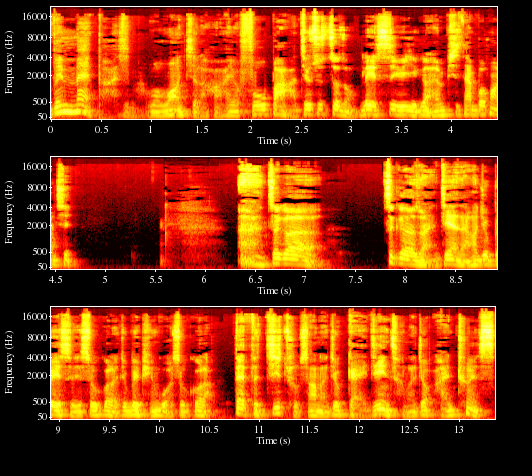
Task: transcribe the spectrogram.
WinMap 还是什么，我忘记了哈，还有 Fullbar，就是这种类似于一个 MP3 播放器。这个。这个软件然后就被谁收购了？就被苹果收购了。在这基础上呢，就改进成了叫 iTunes。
